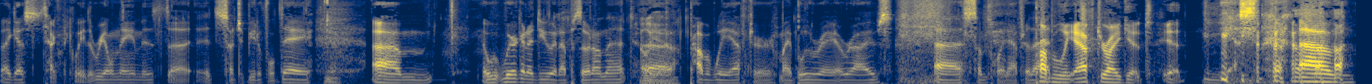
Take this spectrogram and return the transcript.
I guess technically the real name is uh, "It's Such a Beautiful Day." Um, we're going to do an episode on that, Hell uh, yeah. probably after my Blu-ray arrives, uh, some point after that. probably after I get it. Yes. um,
